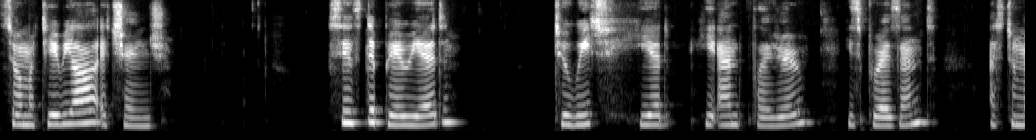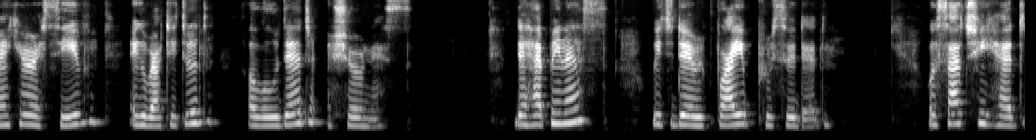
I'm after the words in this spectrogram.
so material a change since the period to which he had he earned pleasure is present as to make her receive a gratitude alluded assuredness. The happiness which the reply preceded was such he had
